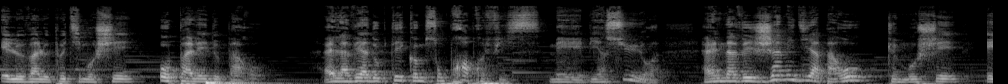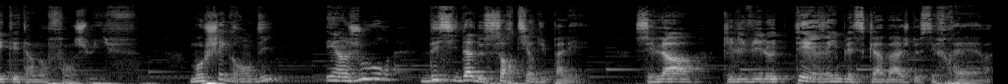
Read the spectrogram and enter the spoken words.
éleva le petit Moshe au palais de Paro. Elle l'avait adopté comme son propre fils, mais bien sûr, elle n'avait jamais dit à Paro que Moshe était un enfant juif. Moshe grandit et un jour décida de sortir du palais. C'est là qu'il vit le terrible esclavage de ses frères,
